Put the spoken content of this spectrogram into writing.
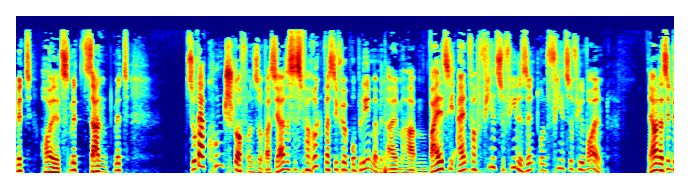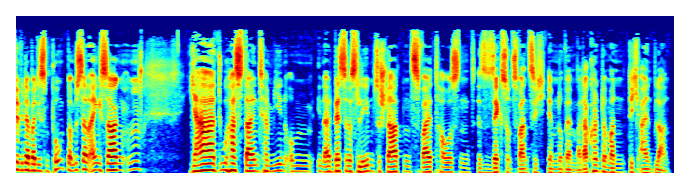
mit Holz, mit Sand, mit sogar Kunststoff und sowas, ja. Das ist verrückt, was sie für Probleme mit allem haben, weil sie einfach viel zu viele sind und viel zu viel wollen. Ja, und da sind wir wieder bei diesem Punkt. Man müsste dann eigentlich sagen, mh, hm, ja, du hast deinen Termin, um in ein besseres Leben zu starten, 2026 im November. Da könnte man dich einplanen.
